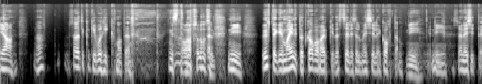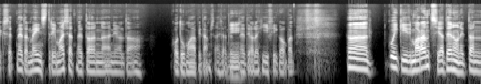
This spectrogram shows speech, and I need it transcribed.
jaa, noh, sa oled ikkagi võhik, ma pean no tunnistama absoluutselt. nii, ühtegi mainitud kaubamärkidest sellisel messil ei kohta. nii, nii, see on esiteks, et need on mainstream asjad, need on äh, nii-öelda kodumajapidamise asjad, et need ei ole hiifi kaubad äh, kuigi Marantsi ja Denonit on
